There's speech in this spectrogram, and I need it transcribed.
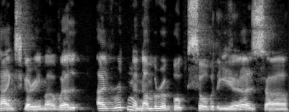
Thanks, Garima. Well, I've written a number of books over the years. Uh,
